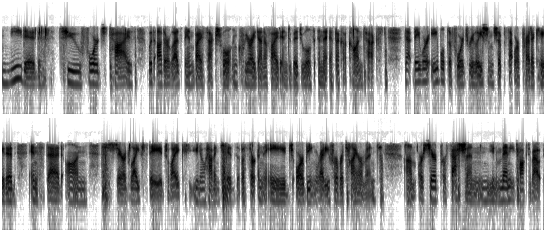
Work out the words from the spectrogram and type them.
needed to forge ties with other lesbian, bisexual, and queer identified individuals in the Ithaca context. That they were able to forge relationships that were predicated instead on shared life stage, like, you know, having kids of a certain age or being ready for retirement. Um, or shared profession. You know, many talked about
